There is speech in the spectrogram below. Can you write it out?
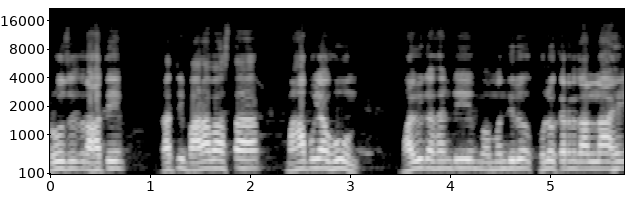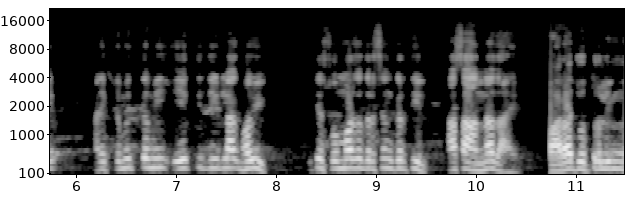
रोजच राहते. रात्री बारा वाजता महापूजा होऊन भाविकांसाठी मंदिर खुलं करण्यात आलेलं आहे. आणि कमीत कमी एक ते दीड लाख भाविक इथे सोमवारचं दर्शन करतील असा अंदाज आहे. बारा ज्योतिर्लिंग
